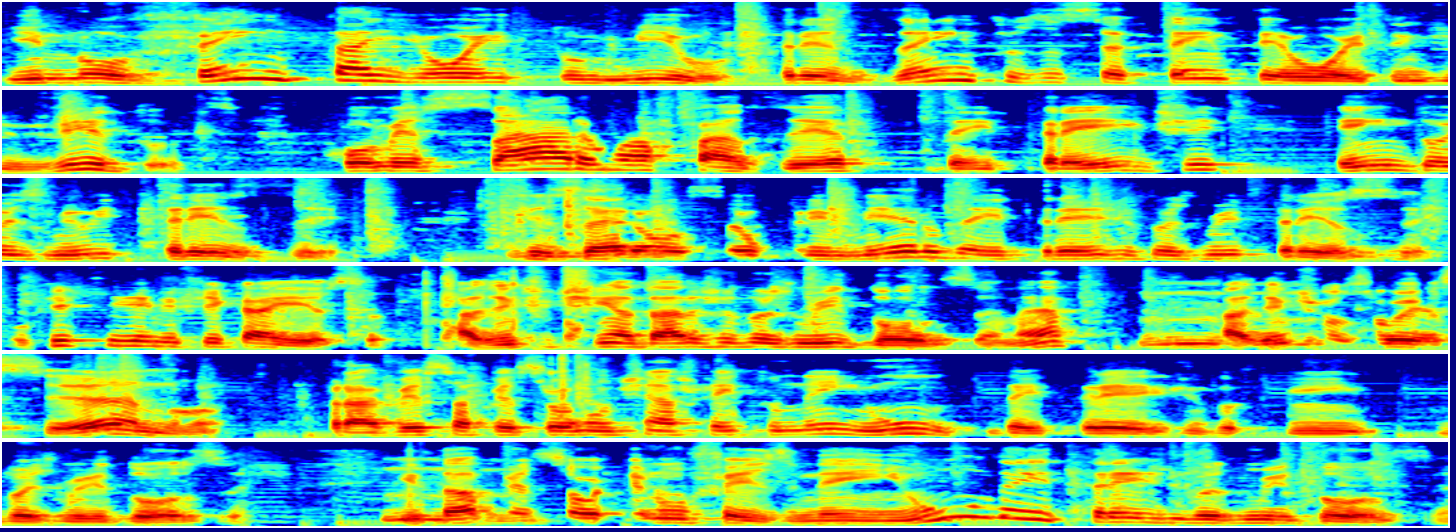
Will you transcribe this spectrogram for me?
e 98.378 indivíduos começaram a fazer day trade em 2013 fizeram o seu primeiro day trade de 2013. O que, que significa isso? A gente tinha dados de 2012, né? Uhum. A gente usou esse ano para ver se a pessoa não tinha feito nenhum day trade em 2012. Uhum. Então, a uhum. pessoa que não fez nenhum day trade em 2012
